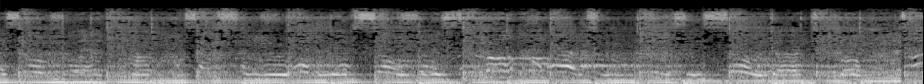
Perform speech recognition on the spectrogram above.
I so beautiful Something red live so visible All to pieces so beautiful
